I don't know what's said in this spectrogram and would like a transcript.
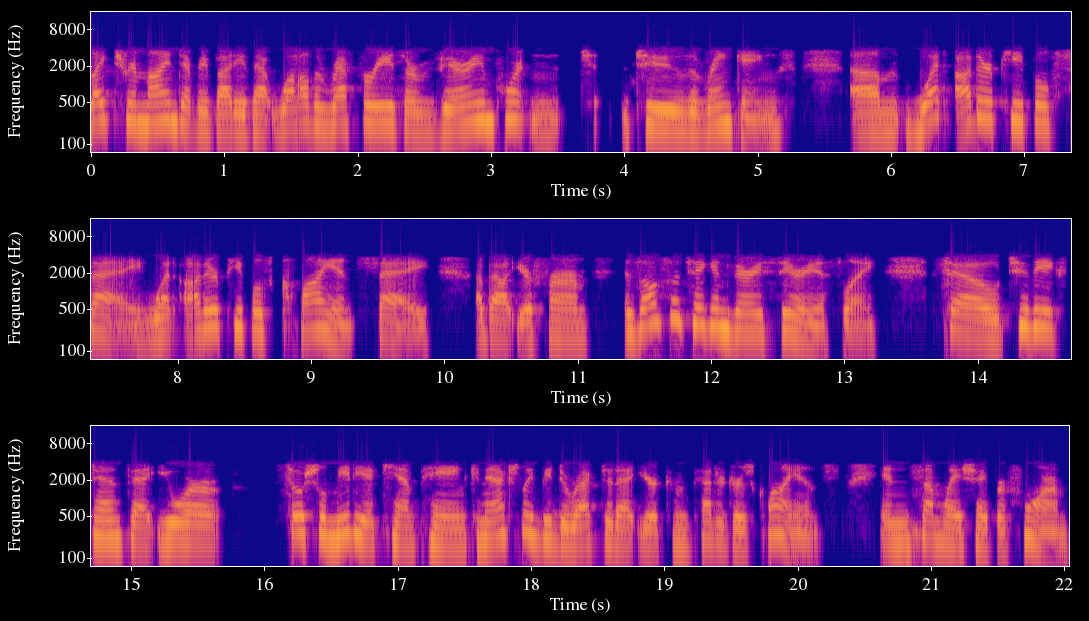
like to remind everybody that while the referees are very important to the rankings, um, what other people say, what other people's clients say about your firm is also taken very seriously. So, to the extent that your social media campaign can actually be directed at your competitors' clients in some way, shape, or form,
